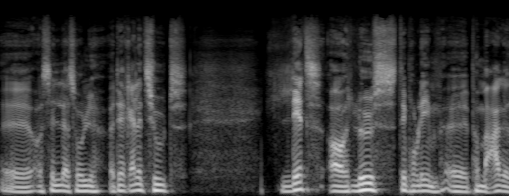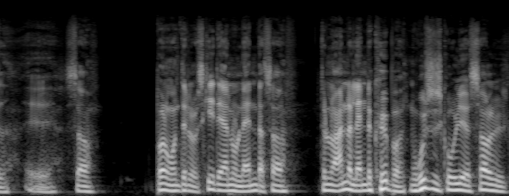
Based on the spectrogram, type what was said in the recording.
øh, og sælge deres olie. Og det er relativt let at løse det problem øh, på markedet. Øh, så på grund det, der vil ske, det er nogle lande, der så der er nogle andre lande, der køber den russiske olie, og så vil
